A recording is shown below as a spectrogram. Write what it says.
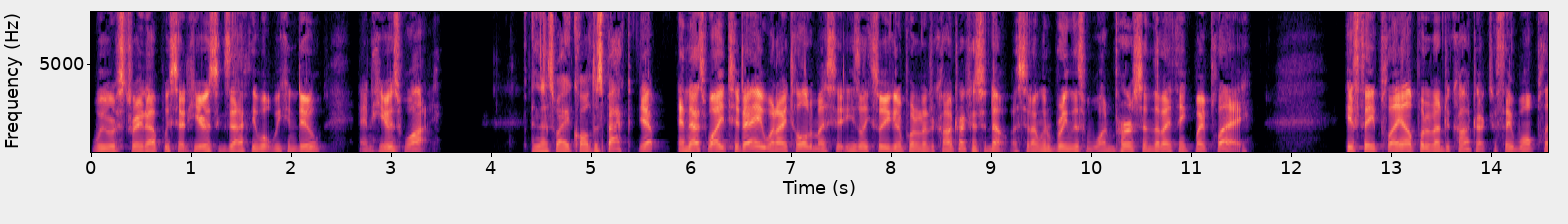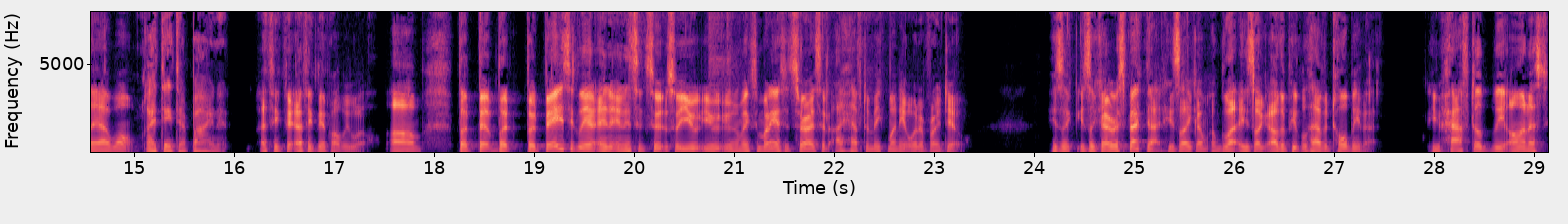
We were straight up. We said, "Here's exactly what we can do, and here's why." And that's why he called us back. Yep. And that's why today, when I told him, I said, "He's like, so you're going to put it under contract?" I said, "No." I said, "I'm going to bring this one person that I think might play. If they play, I'll put it under contract. If they won't play, I won't." I think they're buying it. I think they, I think they probably will. Um, but but but but basically, and, and it's like, so, so you you're gonna make some money. I said, sir, I said I have to make money at whatever I do. He's like he's like I respect that. He's like I'm, I'm glad. He's like other people haven't told me that. You have to be honest,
